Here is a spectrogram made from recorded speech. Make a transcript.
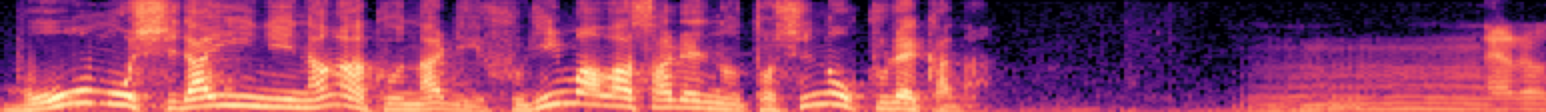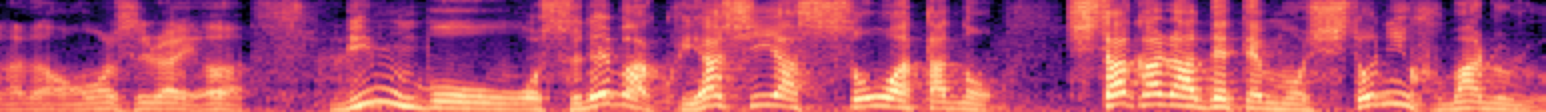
棒も次第に長くなり振り回されぬ年の暮れかな。うんなるほど。面白い、うん、貧乏をすれば悔しやすそうあたの下から出ても人に踏まるる。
